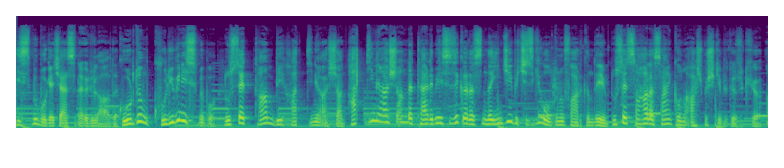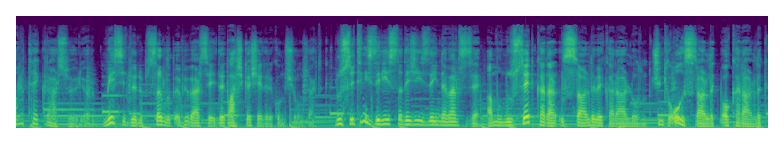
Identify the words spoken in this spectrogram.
ismi bu geçen sene ödül aldı. Kurduğum kulübün ismi bu. Nusret tam bir haddini aşan. Haddini aşan da terbiyesizlik arasında ince bir çizgi olduğunu farkındayım. Nusret sahada sanki onu aşmış gibi gözüküyor. Ama tekrar söylüyorum. Messi dönüp sarılıp öpüverseydi başka şeyleri konuşuyor olacaktık. Nusret'in izlediği strateji izleyin demem size. Ama Nusret kadar ısrarlı ve kararlı olun. Çünkü o ısrarlık, o kararlılık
